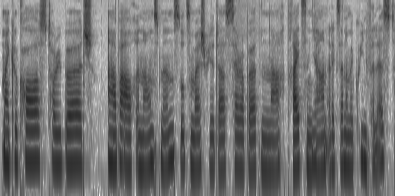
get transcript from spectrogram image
Michael Kors, Tory Burch, aber auch Announcements, so zum Beispiel, dass Sarah Burton nach 13 Jahren Alexander McQueen verlässt.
